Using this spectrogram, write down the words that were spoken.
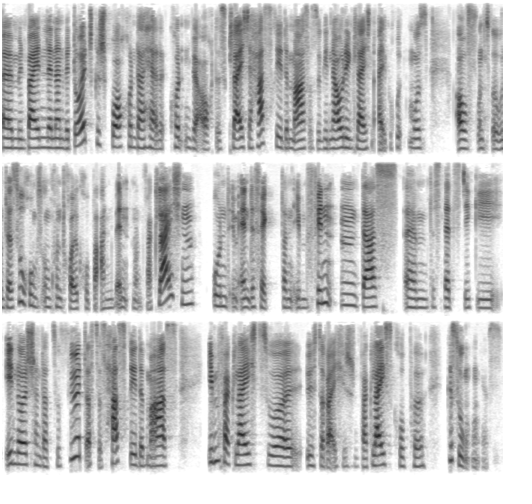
Ähm, in beiden Ländern wird Deutsch gesprochen, daher konnten wir auch das gleiche Hassredemaß, also genau den gleichen Algorithmus, auf unsere Untersuchungs- und Kontrollgruppe anwenden und vergleichen und im Endeffekt dann eben finden, dass ähm, das NetzDG in Deutschland dazu führt, dass das Hassredemaß im Vergleich zur österreichischen Vergleichsgruppe gesunken ist.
